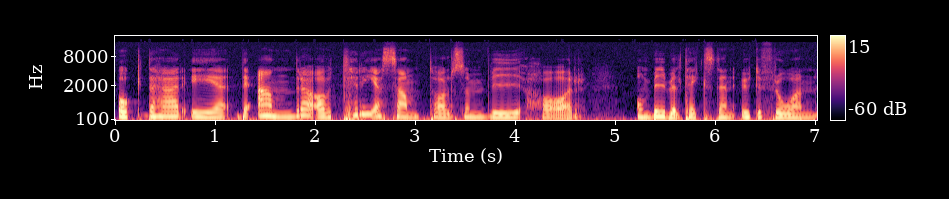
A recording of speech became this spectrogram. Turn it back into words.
Och det här är det andra av tre samtal som vi har om bibeltexten utifrån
